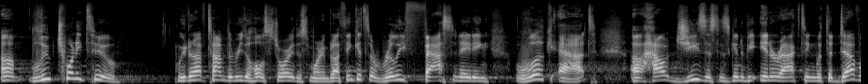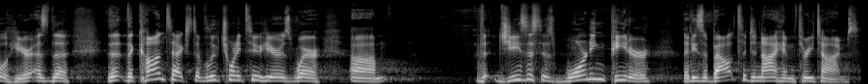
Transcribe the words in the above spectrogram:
Um, Luke 22. We don't have time to read the whole story this morning, but I think it's a really fascinating look at uh, how Jesus is going to be interacting with the devil here. As the, the, the context of Luke 22 here is where um, the, Jesus is warning Peter that he's about to deny him three times.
